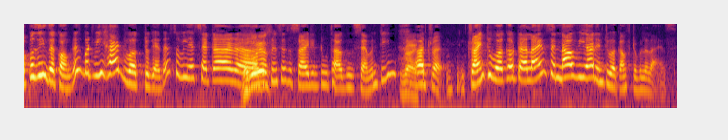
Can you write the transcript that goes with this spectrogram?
opposing the Congress, but we had worked together, so we had set our differences aside in 2017, right. try, trying to work out alliance, and now we are in into a comfortable alliance.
